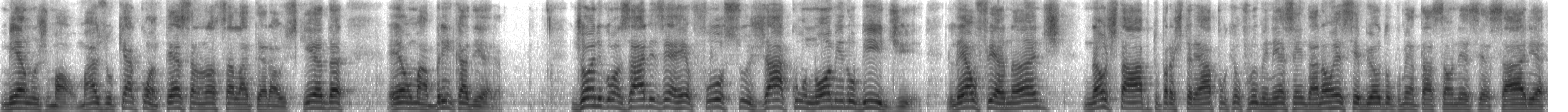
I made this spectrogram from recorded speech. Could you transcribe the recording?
menos mal. Mas o que acontece na nossa lateral esquerda é uma brincadeira. Johnny Gonzalez é reforço já com nome no bid. Léo Fernandes não está apto para estrear porque o Fluminense ainda não recebeu a documentação necessária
